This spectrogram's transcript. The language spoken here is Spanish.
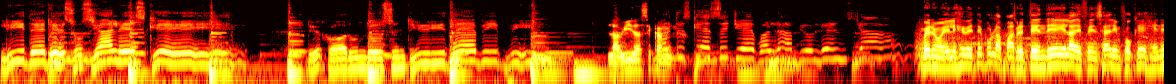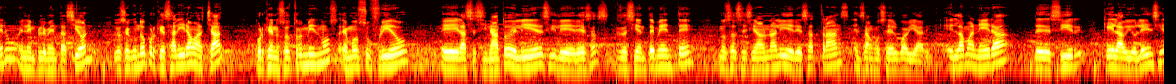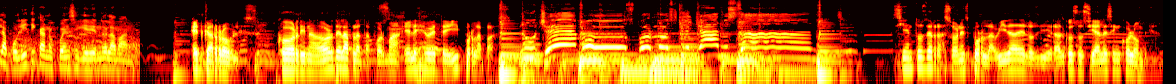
líderes sociales que dejaron de sentir y de vivir. La vida se camina. Muertes que se lleva la violencia. Bueno, LGBT por la paz pretende la defensa del enfoque de género en la implementación. Lo segundo, porque es salir a marchar, porque nosotros mismos hemos sufrido eh, el asesinato de líderes y lideresas. Recientemente nos asesinaron una lideresa trans en San José del Guaviare. Es la manera de decir que la violencia y la política no pueden seguir yendo de la mano. Edgar Robles, coordinador de la plataforma LGBTI por la Paz. Luchemos por los que ya no están. Cientos de razones por la vida de los liderazgos sociales en Colombia.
